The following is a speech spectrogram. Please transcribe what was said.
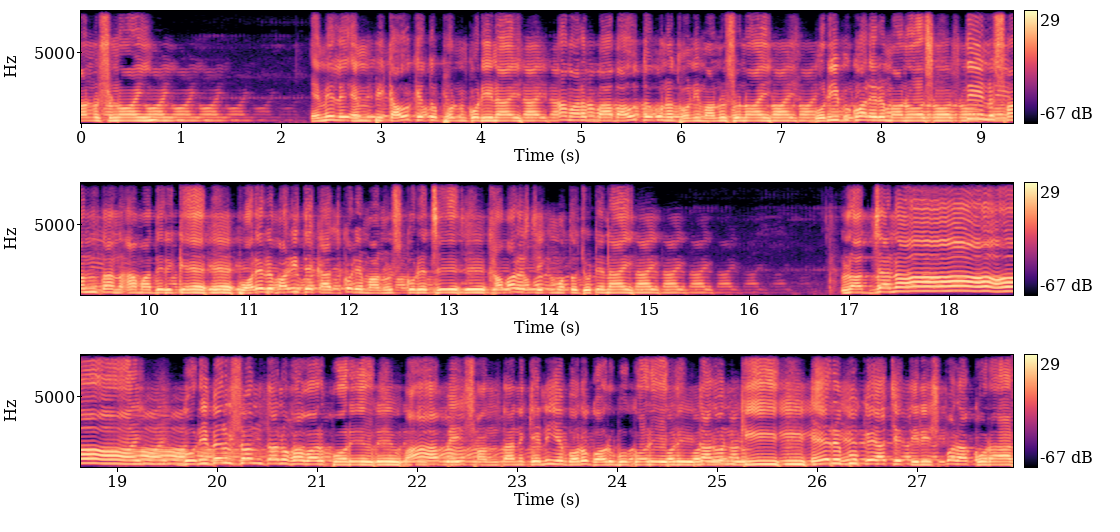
মানুষ নয় এমএলএ এমপি কাউকে তো ফোন করি নাই। আমার বাবাও তো কোনো ধনী মানুষ নয়। গরিব ঘরের মানুষ। তিন সন্তান আমাদেরকে পরের বাড়িতে কাজ করে মানুষ করেছে। খাবার ঠিক মতো জোটে নাই। লজ্জা নয়। গরিবের সন্তান হওয়ার পরে বাপ এই সন্তানকে নিয়ে বড় গর্ব করে। কারণ কি? এর বুকে আছে তিরিশ পারা কোরআন।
